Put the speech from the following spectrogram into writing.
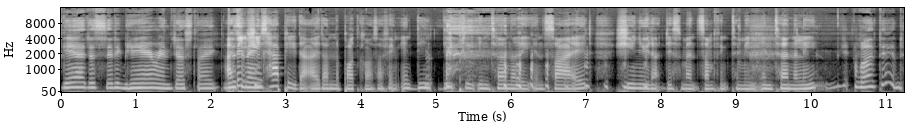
yeah, just sitting here and just like I think she's happy that I done the podcast. I think in de- deeply internally inside, she knew that this meant something to me internally, well, it did.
